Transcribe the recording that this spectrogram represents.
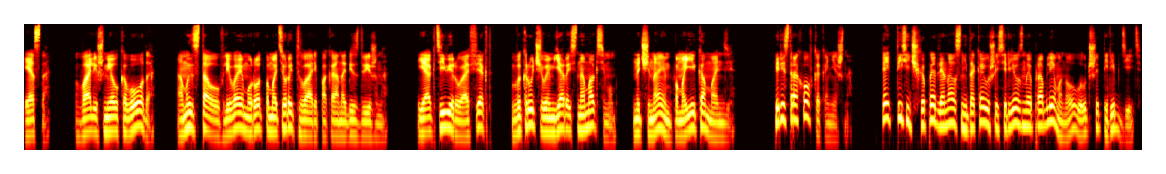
Эста, валишь мелкого ода, а мы с Тау вливаем урод по матерой твари, пока она бездвижена. Я активирую эффект, выкручиваем ярость на максимум, начинаем по моей команде. Перестраховка, конечно. Пять тысяч хп для нас не такая уж и серьезная проблема, но лучше перебдеть.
